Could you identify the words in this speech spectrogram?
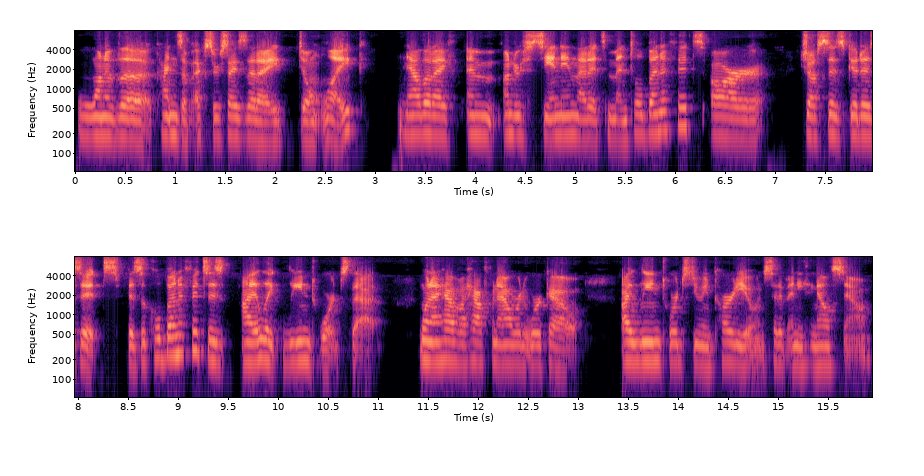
one of the kinds of exercise that I don't like. Now that I am understanding that its mental benefits are just as good as its physical benefits, is I like lean towards that. When I have a half an hour to work out, I lean towards doing cardio instead of anything else now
